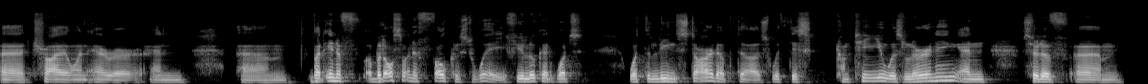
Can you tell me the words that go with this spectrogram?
uh, trial and error and um, but in a but also in a focused way. If you look at what what the lean startup does with this continuous learning and sort of um,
